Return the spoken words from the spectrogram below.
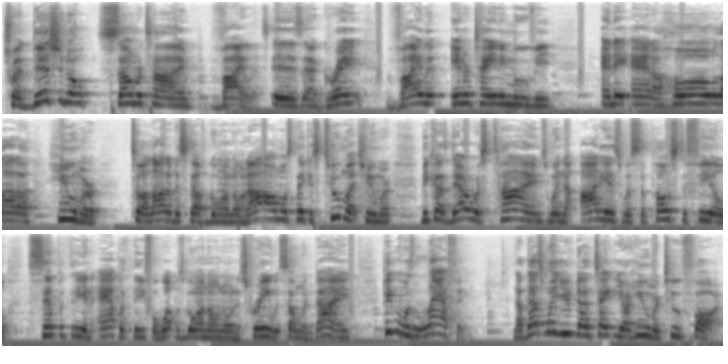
Traditional summertime violence is a great, violent, entertaining movie, and they add a whole lot of humor to a lot of the stuff going on. I almost think it's too much humor because there was times when the audience was supposed to feel sympathy and apathy for what was going on on the screen with someone dying. People was laughing. Now that's when you've done take your humor too far.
